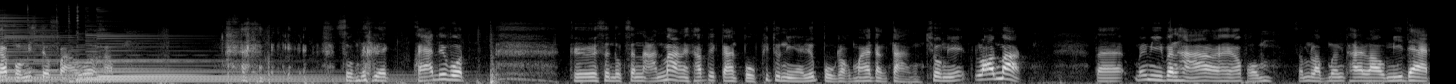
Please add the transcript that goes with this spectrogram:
ครับ ผมมิสเตอร์ฟาวเวอร์ครับสุ่มเล็กๆแขวนด้วยบทคือสนุกสนานมากนะครับในการปลูกพิทูเนียหรือปลูกดอกไม้ต่างๆ ช่วงนี้ร้อนมาก แต่ไม่มีปัญหาอะไรครับผมสำหรับเมืองไทยเรามีแดด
